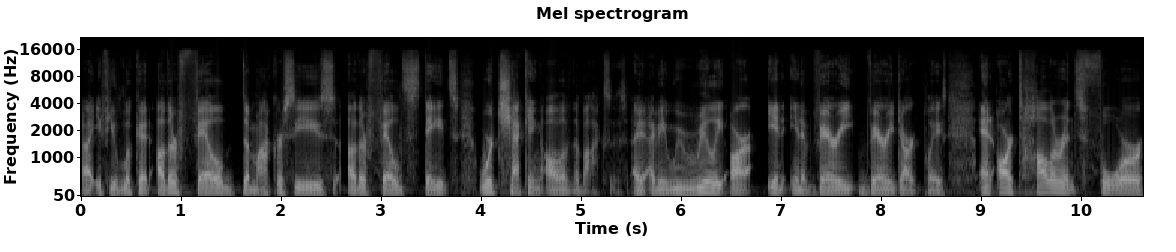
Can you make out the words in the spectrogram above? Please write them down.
Uh, if you look at other failed democracies, other failed states, we're checking all of the boxes. I, I mean, we really are in, in a very, very dark place. And our tolerance for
